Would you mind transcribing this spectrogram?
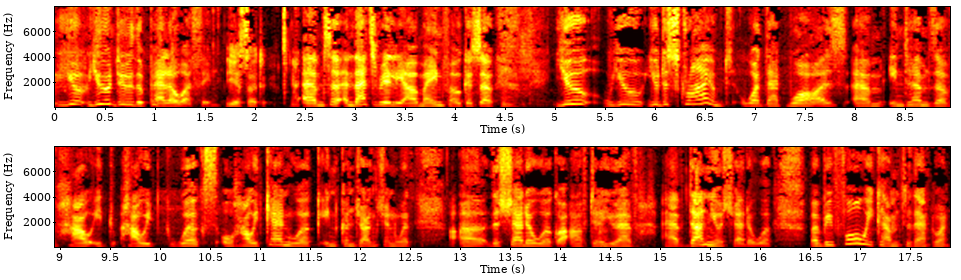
you you do the Pellowah thing. yes, I do. Um, so, and that's really our main focus. So, you you you described what that was um, in terms of how it how it works or how it can work in conjunction with uh, the shadow work or after you have have done your shadow work. But before we come to that one,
